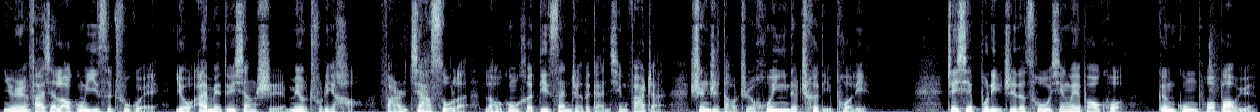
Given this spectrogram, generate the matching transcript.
女人发现老公疑似出轨，有暧昧对象时没有处理好，反而加速了老公和第三者的感情发展，甚至导致婚姻的彻底破裂。这些不理智的错误行为包括。跟公婆抱怨，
